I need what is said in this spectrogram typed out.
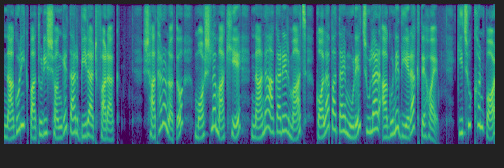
নাগরিক পাতুরির সঙ্গে তার বিরাট ফারাক। সাধারণত মশলা মাখিয়ে নানা আকারের মাছ কলা পাতায় মুড়ে চুলার আগুনে দিয়ে রাখতে হয়। কিছুক্ষণ পর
